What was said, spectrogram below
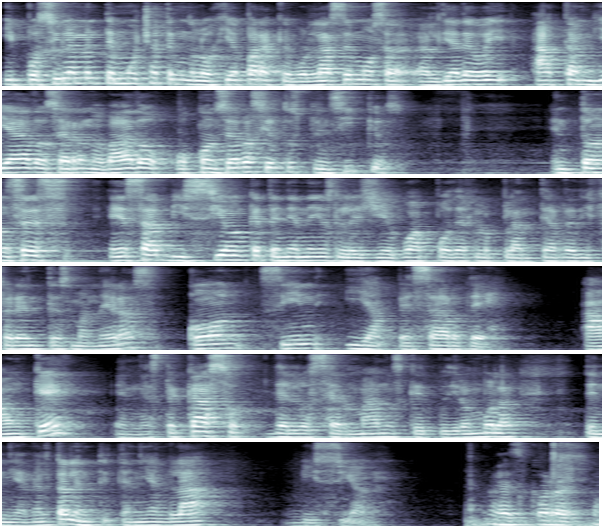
y posiblemente mucha tecnología para que volásemos al día de hoy ha cambiado, se ha renovado o conserva ciertos principios. Entonces, esa visión que tenían ellos les llevó a poderlo plantear de diferentes maneras, con, sin y a pesar de. Aunque, en este caso, de los hermanos que pudieron volar, tenían el talento y tenían la visión. Es correcto.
